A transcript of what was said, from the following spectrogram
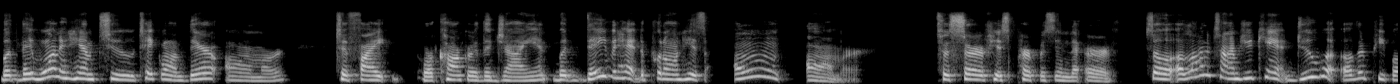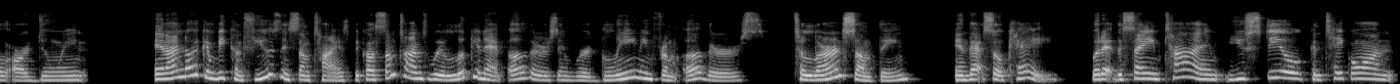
but they wanted him to take on their armor to fight or conquer the giant. But David had to put on his own armor to serve his purpose in the earth. So a lot of times you can't do what other people are doing. And I know it can be confusing sometimes because sometimes we're looking at others and we're gleaning from others to learn something, and that's okay. But at the same time, you still can take on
